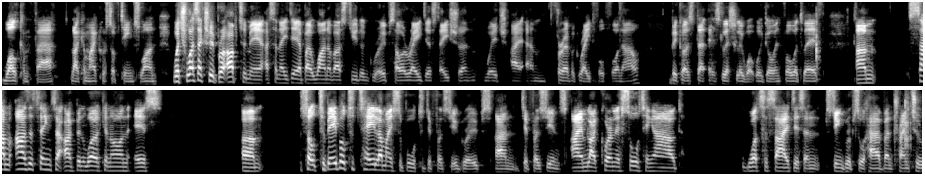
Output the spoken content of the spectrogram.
welcome fair, like a Microsoft Teams one, which was actually brought up to me as an idea by one of our student groups, our radio station, which I am forever grateful for now, because that is literally what we're going forward with. Um, some other things that I've been working on is um, so to be able to tailor my support to different student groups and different students, I'm like currently sorting out what societies and student groups will have and trying to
